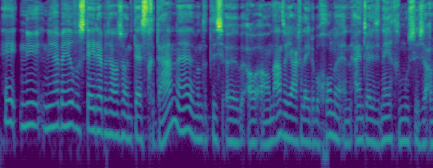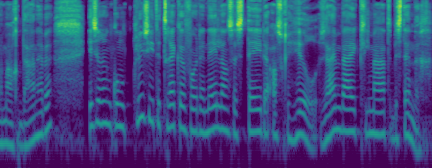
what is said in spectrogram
hey, nu, nu hebben heel veel steden hebben al zo'n test gedaan. Hè? Want het is al, al, een aantal jaar geleden begonnen en eind 2090 moesten ze allemaal gedaan hebben. Is er een conclusie te trekken voor de Nederlandse steden als geheel? Zijn wij klimaatbestendig?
